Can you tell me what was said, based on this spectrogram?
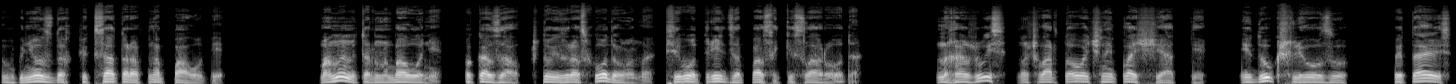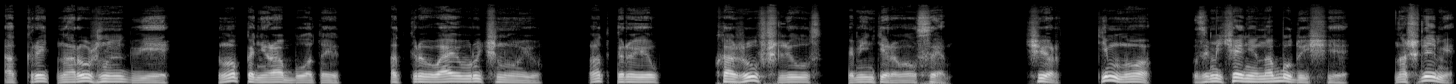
в гнездах фиксаторов на палубе. Манометр на баллоне показал, что израсходовано всего треть запаса кислорода. Нахожусь на швартовочной площадке, иду к шлюзу, пытаюсь открыть наружную дверь. Кнопка не работает. Открываю вручную. Открыл. Вхожу в шлюз, комментировал Сэм. Черт, темно. Замечание на будущее. На шлеме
